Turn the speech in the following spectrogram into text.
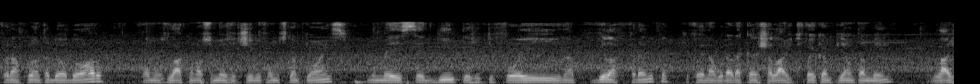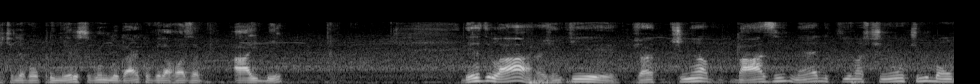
foi na Planta Deodoro, fomos lá com o nosso mesmo time, fomos campeões. No mês seguinte a gente foi na Vila Franca, que foi inaugurada a cancha lá, a gente foi campeão também. Lá a gente levou o primeiro e segundo lugar com Vila Rosa A e B. Desde lá a gente já tinha base né, de que nós tínhamos um time bom.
